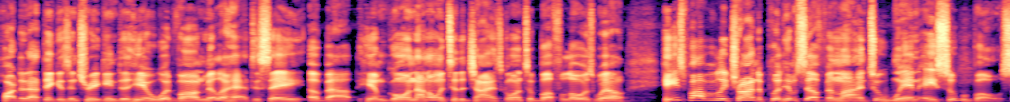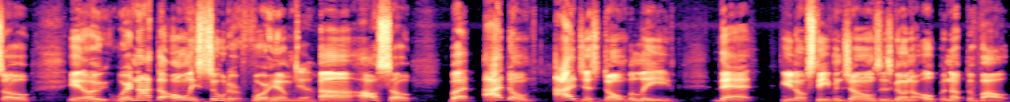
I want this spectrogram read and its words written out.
part that I think is intriguing to hear what Von Miller had to say about him going not only to the Giants, going to Buffalo as well. He's probably trying to put himself in line to win a Super Bowl. So, you know, we're not the only suitor for him. Yeah. Uh, also, but I don't. I just don't believe that you know Stephen Jones is going to open up the vault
